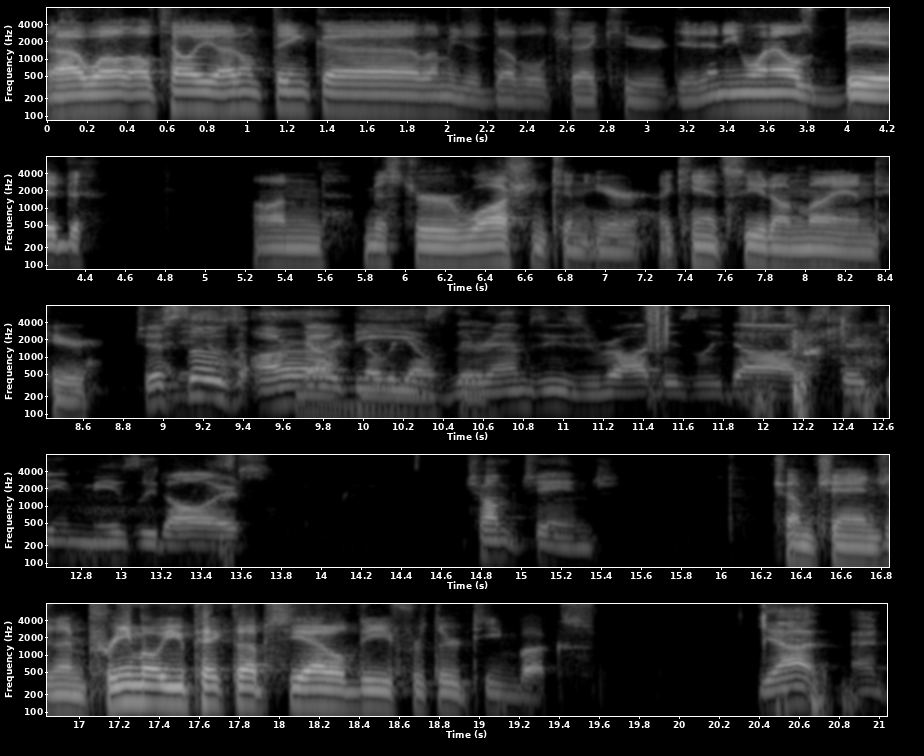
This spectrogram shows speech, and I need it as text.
Uh, well, I'll tell you. I don't think. Uh, let me just double check here. Did anyone else bid on Mister Washington here? I can't see it on my end here. Just I did those not. No, nobody else RRDs, the did. Ramses Raw Disley dogs, thirteen measly dollars. Chump change. Chump change, and then Primo, you picked up Seattle D for thirteen bucks. Yeah, and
